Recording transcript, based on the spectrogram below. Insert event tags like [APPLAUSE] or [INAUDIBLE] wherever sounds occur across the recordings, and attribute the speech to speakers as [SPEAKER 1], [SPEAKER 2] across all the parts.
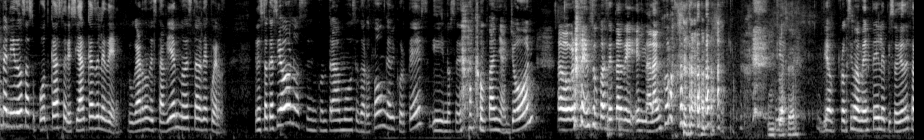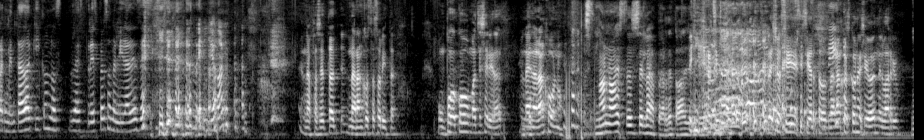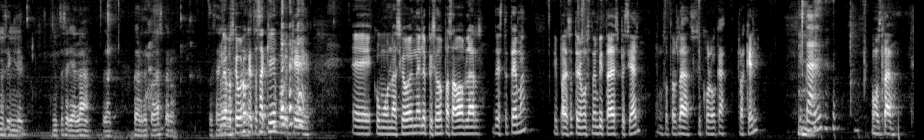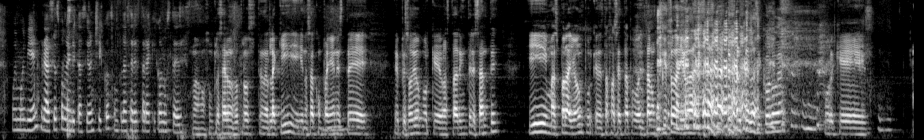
[SPEAKER 1] Bienvenidos a su podcast Heresiarcas del Edén, lugar donde está bien no estar de acuerdo. En esta ocasión nos encontramos Eduardo Fong, Gaby Cortés y nos [LAUGHS] acompaña John, ahora [LAUGHS] en su faceta de El Naranjo. [LAUGHS]
[SPEAKER 2] Un placer.
[SPEAKER 1] Ya, próximamente el episodio de Fragmentado aquí con los, las tres personalidades de, de John.
[SPEAKER 3] En la faceta naranjo estás ahorita. Un poco más de seriedad. ¿La de naranjo o no? [LAUGHS]
[SPEAKER 2] No, no, esta es la peor de todas. yo
[SPEAKER 3] Sí, [LAUGHS]
[SPEAKER 2] creo.
[SPEAKER 3] de hecho, sí, sí, cierto.
[SPEAKER 1] Sí.
[SPEAKER 3] Naranjo es conocido en el barrio. Así que.
[SPEAKER 2] Esta sería la, la peor de todas, pero. Pues, ahí
[SPEAKER 3] Mira, pues qué bueno que estás aquí porque, [LAUGHS] eh, como nació en el episodio pasado hablar de este tema, y para eso tenemos una invitada especial. Nosotros, la psicóloga Raquel.
[SPEAKER 4] ¿Qué tal?
[SPEAKER 3] ¿Cómo está?
[SPEAKER 4] Muy, muy bien. Gracias por la invitación, chicos. Un placer estar aquí con ustedes.
[SPEAKER 3] No, es un placer a nosotros tenerla aquí y que nos acompañe en este episodio porque va a estar interesante. Y más para John, porque en esta faceta pues, va a necesitar un poquito de ayuda [LAUGHS] de la psicóloga. Porque,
